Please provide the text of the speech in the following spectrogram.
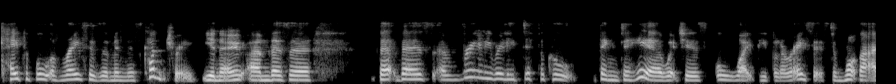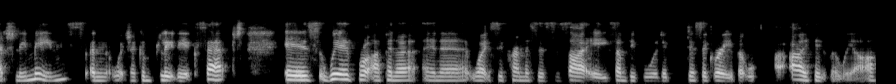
capable of racism in this country you know? Um, there's a that there's a really really difficult thing to hear which is all white people are racist. And what that actually means and which i completely accept is we're brought up in a in a white supremacist society. Some people would disagree but i think that we are.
